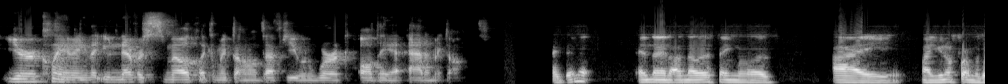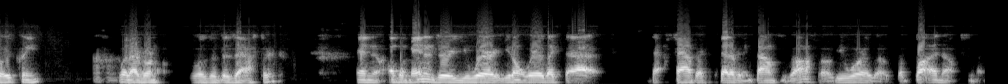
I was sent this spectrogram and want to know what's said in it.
you're claiming that you never smelled like a McDonald's after you would work all day at, at a McDonald's. I didn't. And then another thing was, I my uniform was always clean Uh-huh. when everyone was a disaster. And as a manager, you wear you don't wear like that that fabric that everything bounces off of. You wear the, the button ups and the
